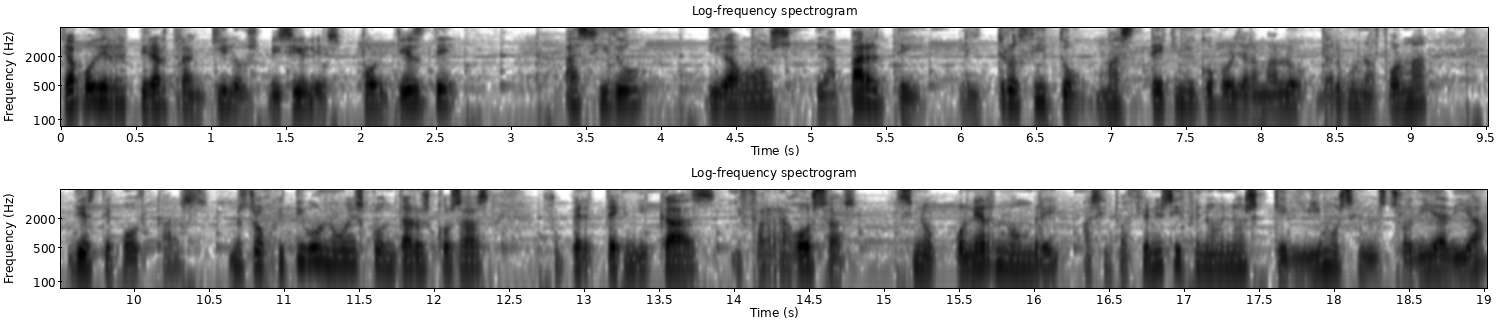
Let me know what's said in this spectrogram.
Ya podéis respirar tranquilos, visibles, porque este ha sido digamos, la parte, el trocito más técnico, por llamarlo de alguna forma, de este podcast. Nuestro objetivo no es contaros cosas súper técnicas y farragosas, sino poner nombre a situaciones y fenómenos que vivimos en nuestro día a día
